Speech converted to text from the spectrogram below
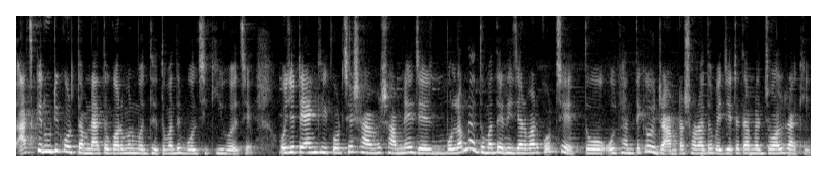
আজকে রুটি করতাম না এত গরমের মধ্যে, তোমাদের বলছি কি হয়েছে। ওই যে ট্যাঙ্কি করছে, সাম- সামনে যে বললাম না, তোমাদের রিজার্ভার করছে, তো ওইখান থেকে ওই ড্রামটা সরাতে হবে, যেটাতে আমরা জল রাখি।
